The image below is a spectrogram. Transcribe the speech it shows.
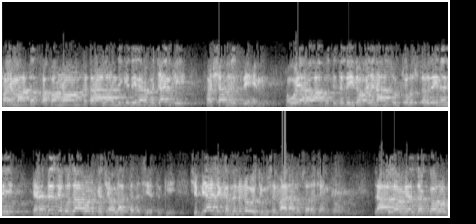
فایما تطفنهم کترا لاندې کې دلر په جنگ کې فشرد بهم هو يروا په دې دې د وجنا سوق چرستر دین دي یعنی د دې گزار ورکه چې اولاد ته نصیحت کی چې بیا چې کمنه نه وي چې مسلمانانو سره جنگ کوو لعلهم یذکرون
